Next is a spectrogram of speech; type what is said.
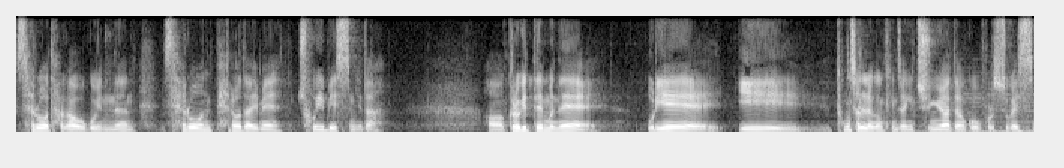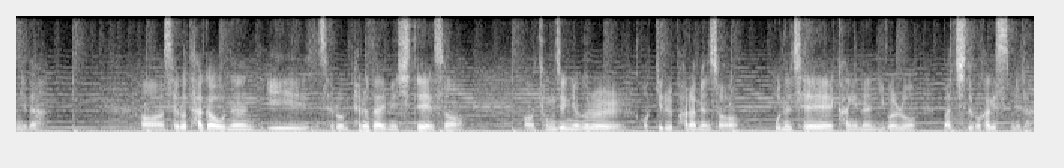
새로 다가오고 있는 새로운 패러다임의 초입에 있습니다. 어, 그렇기 때문에 우리의 이 통찰력은 굉장히 중요하다고 볼 수가 있습니다. 어, 새로 다가오는 이 새로운 패러다임의 시대에서 어, 경쟁력을 얻기를 바라면서 오늘 제 강의는 이걸로 마치도록 하겠습니다.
